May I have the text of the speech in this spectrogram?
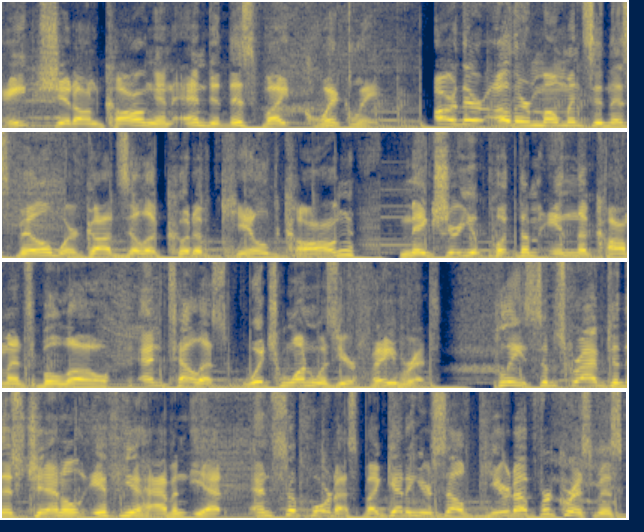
apeshit on Kong and ended this fight quickly. Are there other moments in this film where Godzilla could have killed Kong? Make sure you put them in the comments below and tell us which one was your favorite. Please subscribe to this channel if you haven't yet and support us by getting yourself geared up for Christmas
